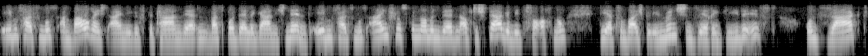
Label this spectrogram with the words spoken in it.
Ebenfalls muss am Baurecht einiges getan werden, was Bordelle gar nicht nennt. Ebenfalls muss Einfluss genommen werden auf die Sperrgebietsverordnung, die ja zum Beispiel in München sehr rigide ist und sagt,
